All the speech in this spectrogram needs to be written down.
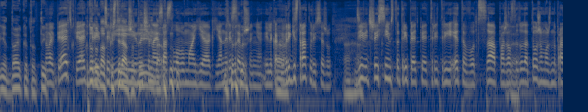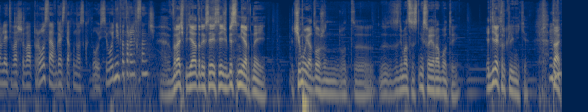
Нет, давай-ка это ты. Давай, 5, 5, Кто тут 3, у нас костелянша? 3, Ты, начиная да. со слова «маяк». Я на ресепшене, или как, А. в регистратуре сижу. Ага. 967 103 5533 это WhatsApp. Пожалуйста, Да. туда тоже можно направлять ваши вопросы. А в гостях у нас кто сегодня, Петр Александрович? Врач-педиатр Алексей Алексеевич Бессмертный. Почему я должен вот, э, заниматься не своей работой? Я директор клиники. Так,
